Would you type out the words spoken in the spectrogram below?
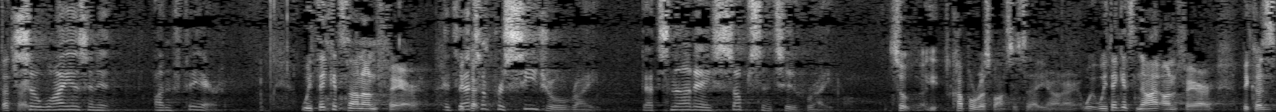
That's right. So why isn't it unfair? We think it's not unfair. It's, that's a procedural right. That's not a substantive right. So a couple of responses to that, Your Honor. We, we, think it's not unfair because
